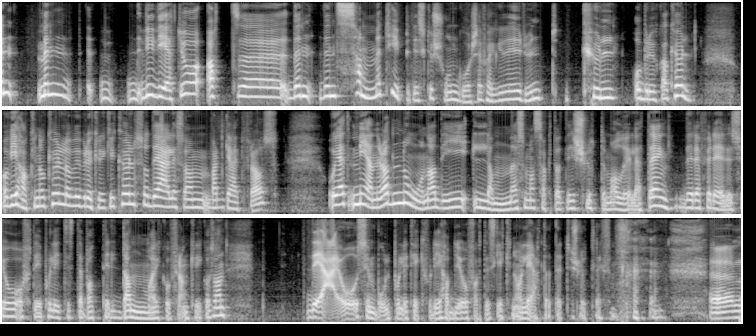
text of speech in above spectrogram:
Men, men vi vet jo at uh, den, den samme type diskusjon går selvfølgelig rundt kull og bruk av kull. Og vi har ikke noe kull, og vi bruker ikke kull, så det har liksom vært greit for oss. Og jeg mener jo at noen av de landene som har sagt at de slutter med oljeleting, det refereres jo ofte i politisk debatt til Danmark og Frankrike og sånn, det er jo symbolpolitikk, for de hadde jo faktisk ikke noe å lete etter til slutt, liksom. um,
